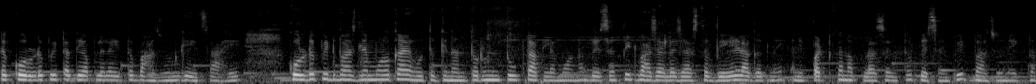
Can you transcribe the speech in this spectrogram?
तर कोरडं पीठ आधी आपल्याला इथं भाजून घ्यायचं आहे. कोरडं पीठ भाजल्यामुळं काय होतं की नंतरून तूप टाकल्यामुळं ना बेसन पीठ भाजायला जास्त वेळ लागत नाही आणि पटकन आपलं असं इथं बेसन पीठ भाजून एकदम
